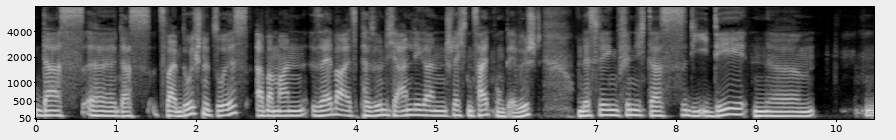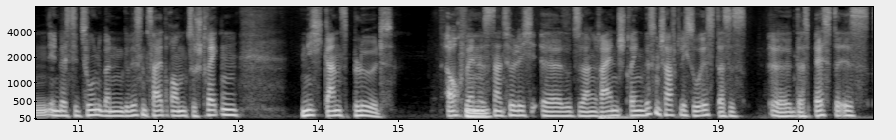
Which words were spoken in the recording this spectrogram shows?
dass äh, das zwar im Durchschnitt so ist, aber man selber als persönlicher Anleger einen schlechten Zeitpunkt erwischt. Und deswegen finde ich, dass die Idee, eine Investitionen über einen gewissen Zeitraum zu strecken, nicht ganz blöd. Auch wenn mhm. es natürlich äh, sozusagen rein streng wissenschaftlich so ist, dass es äh, das Beste ist,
